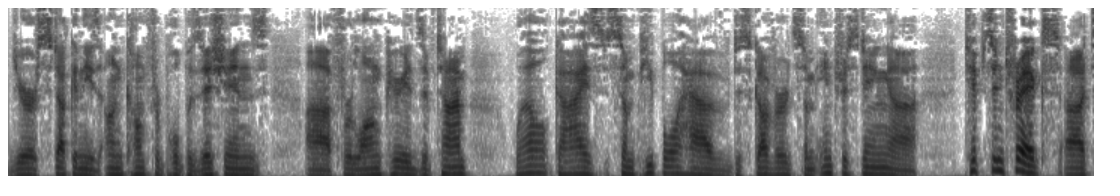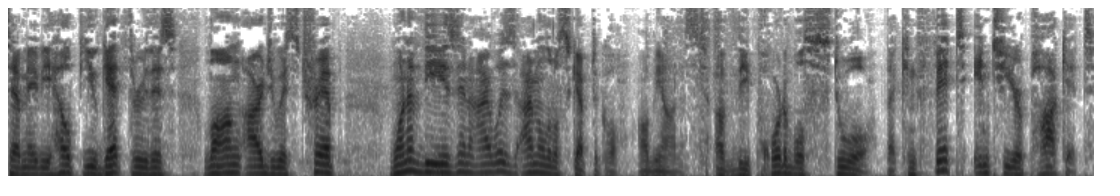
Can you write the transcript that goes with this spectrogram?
you're stuck in these uncomfortable positions uh, for long periods of time. Well, guys, some people have discovered some interesting uh, tips and tricks uh, to maybe help you get through this long, arduous trip. One of these, and I was, I'm a little skeptical, I'll be honest, of the portable stool that can fit into your pocket.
